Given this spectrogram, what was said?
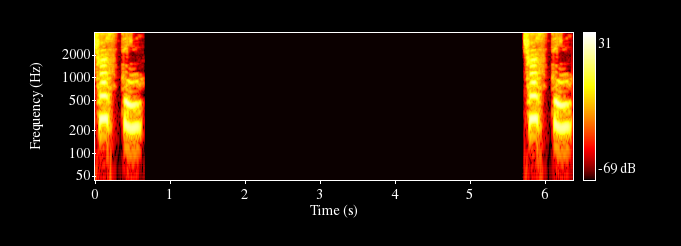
trusting. Trusting.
